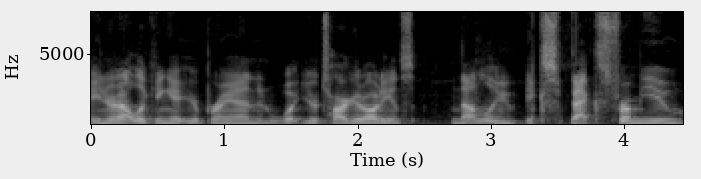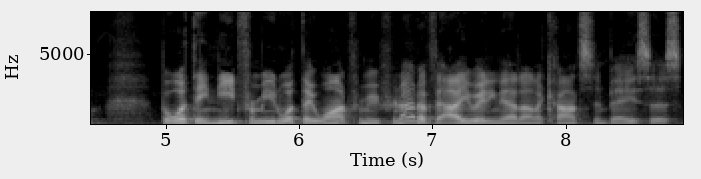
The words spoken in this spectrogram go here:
and you're not looking at your brand and what your target audience not only expects from you, but what they need from you and what they want from you. If you're not evaluating that on a constant basis,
